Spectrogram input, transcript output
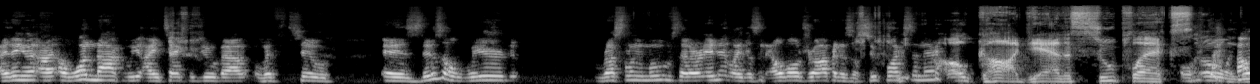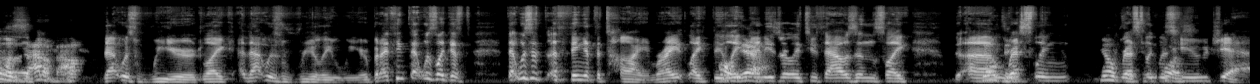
I think a, a one knock we I texted you about with two is there's a weird wrestling moves that are in it. Like there's an elbow drop and there's a suplex in there. Oh God, yeah, the suplex. Oh, oh my How was that about? That was weird. Like that was really weird. But I think that was like a that was a, a thing at the time, right? Like the Oh, late yeah. nineties, early two thousands. Like uh, wrestling Guilty, wrestling was huge. Yeah.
